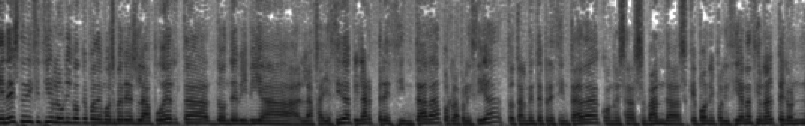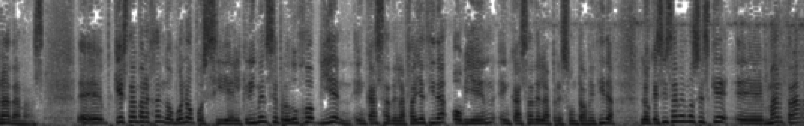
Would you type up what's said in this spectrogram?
En este edificio lo único que podemos ver es la puerta donde vivía la fallecida Pilar, precintada por la policía, totalmente precintada, con esas bandas que pone Policía Nacional, pero nada más. Eh, ¿Qué están barajando? Bueno, pues si el crimen se produjo bien en casa de la fallecida o bien en casa de la presunta homicida. Lo que sí sabemos es que eh, Marta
